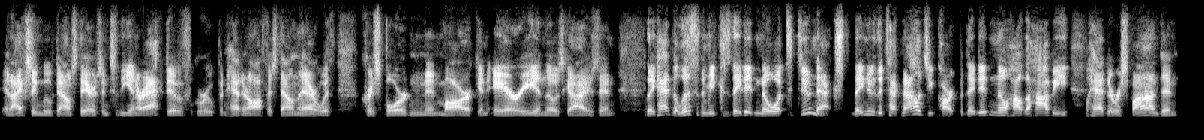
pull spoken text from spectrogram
And I actually moved downstairs into the interactive group and had an office down there with Chris Borden and Mark and Ari and those guys. And they had to listen to me because they didn't know what to do next. They knew the technology part, but they didn't know how the hobby had to respond. And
